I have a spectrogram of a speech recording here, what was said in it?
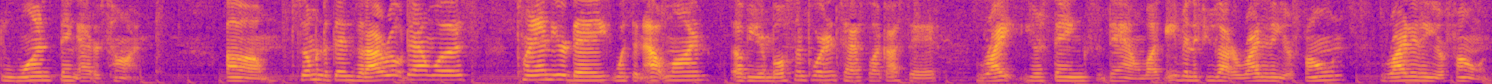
Do one thing at a time. Um, some of the things that I wrote down was plan your day with an outline of your most important tasks like I said. Write your things down. Like even if you got to write it in your phone, write it in your phone.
